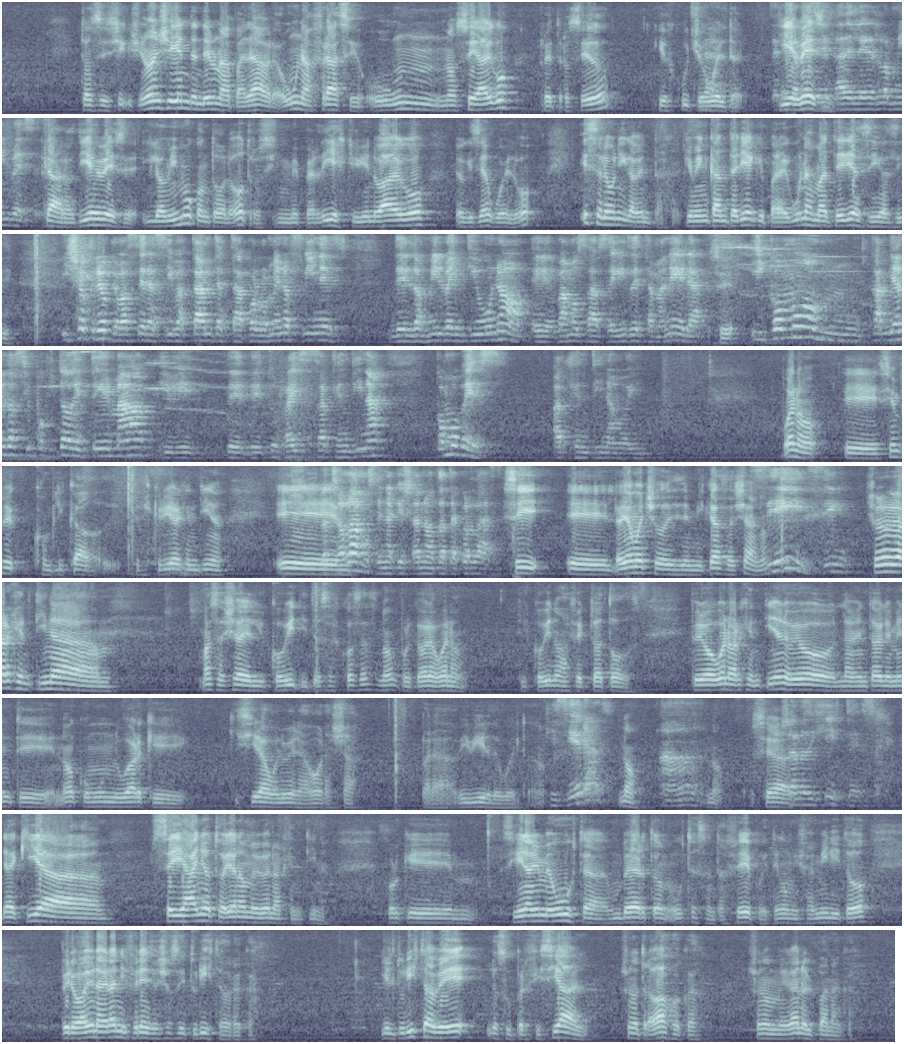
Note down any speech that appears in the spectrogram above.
Entonces, si yo no llegué a entender una palabra, o una frase, o un, no sé, algo, retrocedo y escucho Claro. vuelta. Tenés Diez la veces. posibilidad de leerlo mil veces. Claro, 10 veces. Y lo mismo con todo lo otro. Si me perdí escribiendo algo, lo que sea, vuelvo. Esa es la única ventaja, que me encantaría que para algunas materias siga así. Y yo creo que va a ser así bastante hasta por lo menos fines del 2021 eh, vamos a seguir de esta manera. Sí. Y cómo, mm, cambiando así un poquito de tema y de, de tus raíces argentinas, ¿cómo ves Argentina hoy? Bueno, eh, siempre complicado de describir Argentina. Eh, Lo charlamos en aquella nota, ¿te acordás? Sí, eh, lo habíamos hecho desde mi casa ya, ¿no? Sí, sí. Yo lo veo a Argentina más allá del COVID y todas esas cosas, ¿no? Porque ahora, bueno, el COVID nos afectó a todos. Pero bueno, Argentina lo veo lamentablemente no como un lugar que quisiera volver ahora ya, para vivir de vuelta, ¿no? ¿Quisieras? No, Ah, no. O sea, ya lo dijiste eso. de aquí a seis años todavía no me veo en Argentina. Porque mm, si bien a mí me gusta Humberto, me gusta Santa Fe, porque tengo mi familia y todo, pero hay una gran diferencia, yo soy turista ahora acá. Y el turista ve lo superficial, yo no trabajo acá, yo no me gano el pan acá.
